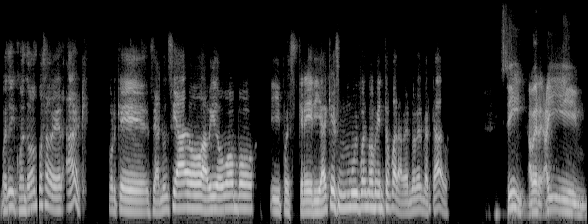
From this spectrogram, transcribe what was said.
Bueno, ¿y cuándo vamos a ver ARC? Porque se ha anunciado, ha habido bombo, y pues creería que es un muy buen momento para verlo en el mercado. Sí, a ver, hay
